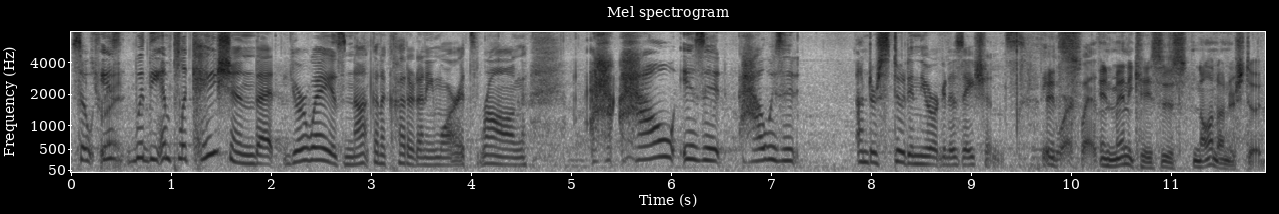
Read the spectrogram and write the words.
So right. is, with the implication that your way is not going to cut it anymore, it's wrong, how is it, how is it understood in the organizations that it's, you work with? in many cases, not understood.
